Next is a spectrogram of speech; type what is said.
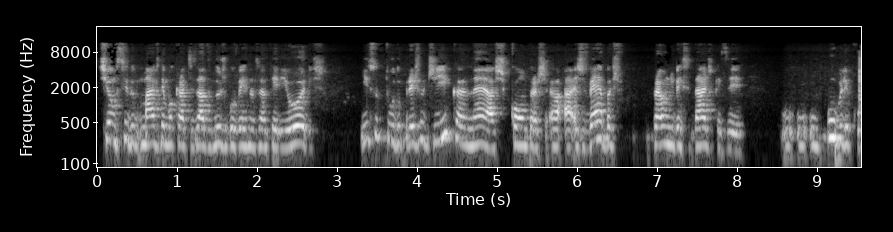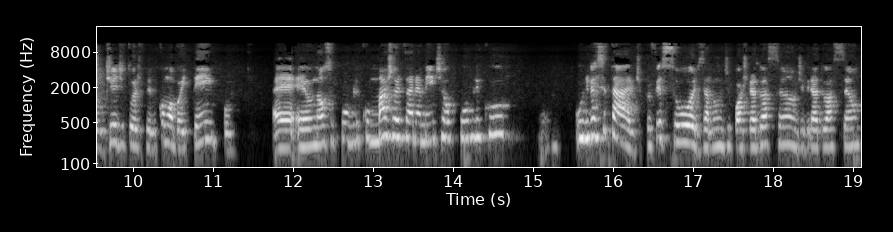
tinham sido mais democratizadas nos governos anteriores. Isso tudo prejudica né, as compras, as verbas para a universidade, quer dizer, o, o, público de editores, como a Boitempo, é, é, o nosso público, majoritariamente, é o público universitário, de professores, alunos de pós-graduação, de graduação.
